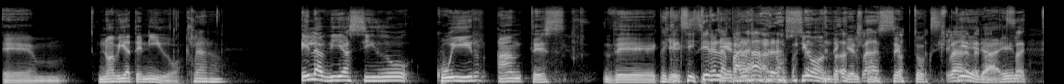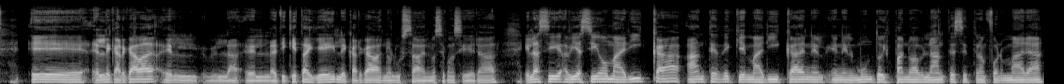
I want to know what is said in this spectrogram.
eh, no había tenido. Claro. Él había sido queer antes de, De que existiera la palabra. noción, de que el Claro, concepto claro, existiera. él, eh, él le cargaba, el- la, el- la etiqueta gay le cargaba, no lo usaba, él no se consideraba. Él así, había sido marica antes de que marica en el, en el mundo hispanohablante se transformara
